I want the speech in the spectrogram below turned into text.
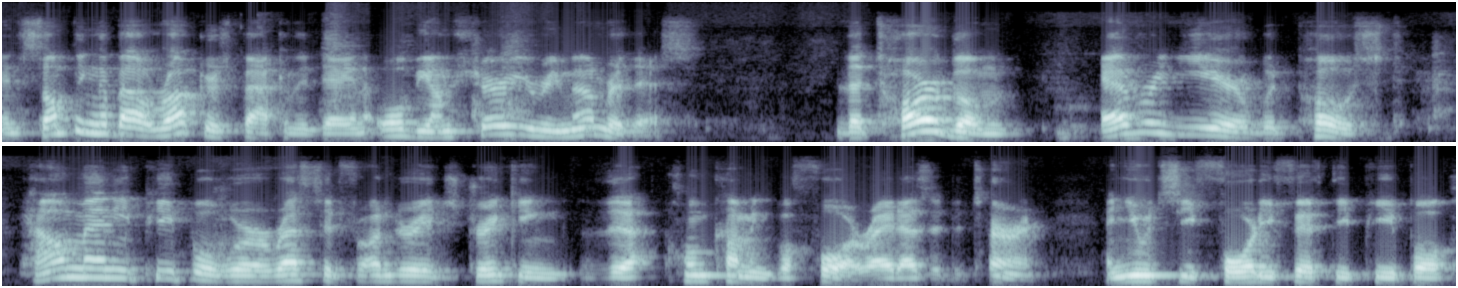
and something about Rutgers back in the day, and Obi, I'm sure you remember this. The Targum every year would post how many people were arrested for underage drinking the homecoming before, right, as a deterrent. And you would see 40, 50 people.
